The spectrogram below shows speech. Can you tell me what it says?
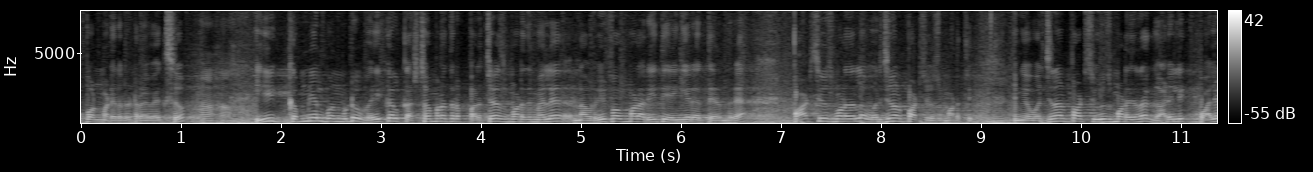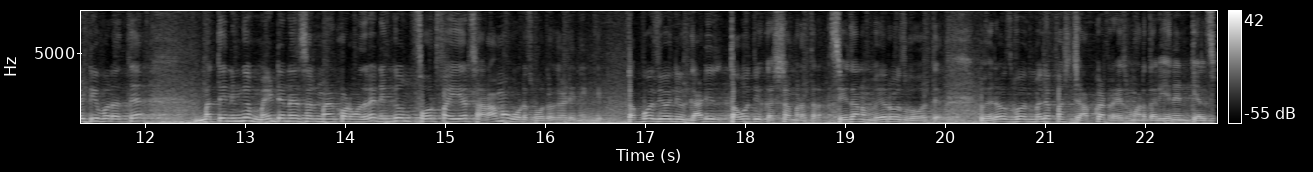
ಓಪನ್ ಮಾಡಿದ್ರು ಡ್ರೈವ್ ಎಕ್ಸ್ ಈ ಕಂಪ್ನಿಯಲ್ಲಿ ಬಂದ್ಬಿಟ್ಟು ವೆಹಿಕಲ್ ಕಸ್ಟಮರ್ ಹತ್ರ ಪರ್ಚೇಸ್ ಮಾಡಿದ ಮೇಲೆ ನಾವು ರೀಫಾರ್ಮ್ ಮಾಡೋ ರೀತಿ ಹೆಂಗಿರುತ್ತೆ ಅಂದರೆ ಪಾರ್ಟ್ಸ್ ಯೂಸ್ ಮಾಡೋದೆಲ್ಲ ಒರಿಜಿನಲ್ ಪಾರ್ಟ್ಸ್ ಯೂಸ್ ಮಾಡ್ತೀವಿ ನಿಮಗೆ ಒರಿಜಿನಲ್ ಪಾರ್ಟ್ಸ್ ಯೂಸ್ ಮಾಡೋದ್ರಿಂದ ಗಾಡೀಲಿ ಕ್ವಾಲಿಟಿ ಬರುತ್ತೆ ಮತ್ತು ನಿಮಗೆ ಮೈಂಟೆನೆನ್ಸಲ್ಲಿ ಮಾಡ್ಕೊಂಡು ಹೋದರೆ ನಿಮಗೆ ಒಂದು ಫೋರ್ ಫೈವ್ ಇಯರ್ಸ್ ಆರಾಮಾಗಿ ಓಡಿಸ್ಬೋದು ಗಾಡಿ ನಿಮಗೆ. ಸಪೋಸ್ ಇವಾಗ ನೀವು ಗಾಡಿ ತಗೋತೀವಿ ಕಸ್ಟಮರ್ ಹತ್ರ ಸೀದಾ ನಮ್ಮ ವೇರ್ ಹೌಸ್ಗೆ ಹೋಗುತ್ತೆ. ವೇರ್ ಹೌಸ್ಗೆ ಹೋದ್ಮೇಲೆ ಫಸ್ಟ್ ಜಾಬ್ ಕಾರ್ಡ್ ರೈಸ್ ಮಾಡ್ತಾರೆ ಏನೇನು ಕೆಲಸ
